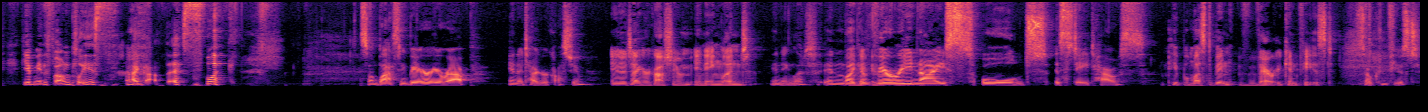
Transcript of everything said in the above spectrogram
give me the phone, please. I got this. like, so I'm blasting Bay Area rap in a tiger costume in a tiger costume in England. in England, in like In a very nice old estate house. People must have been very confused. So confused.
